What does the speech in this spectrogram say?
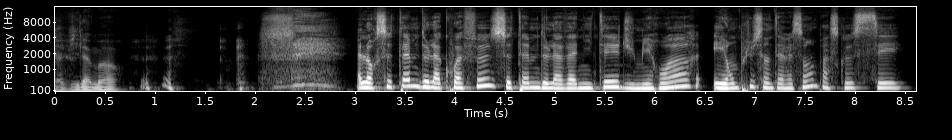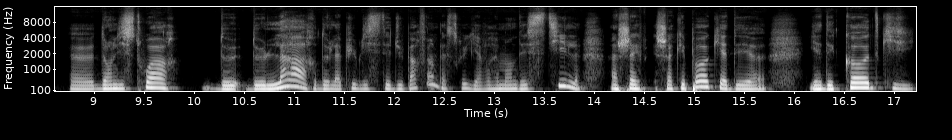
La vie, la mort. Alors ce thème de la coiffeuse, ce thème de la vanité, du miroir, est en plus intéressant parce que c'est euh, dans l'histoire de, l'art de la publicité du parfum, parce qu'il y a vraiment des styles à chaque, époque, il y a des, euh, codes qui,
